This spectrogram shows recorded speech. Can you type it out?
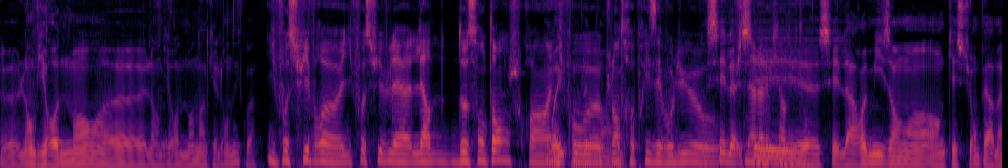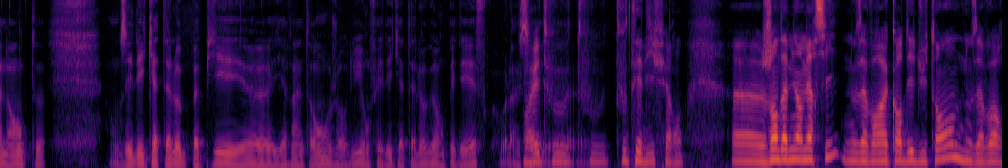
euh, l'environnement euh, l'environnement dans lequel on est quoi. Il faut suivre euh, il faut suivre l'air de son temps je crois hein. il faut que l'entreprise évolue au final avec l'air du temps. C'est la remise en, question permanente. On faisait des catalogues papier il y a 20 ans aujourd'hui on fait des catalogues en PDF voilà, oui tout, tout, tout, est différent. Jean-Damien merci de nous avoir accordé du temps de nous avoir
